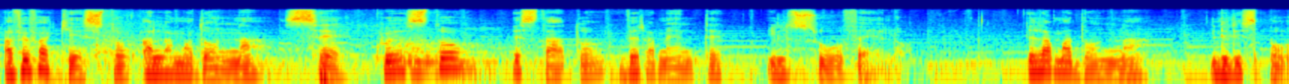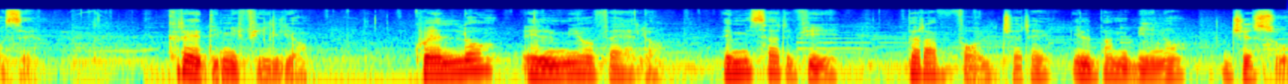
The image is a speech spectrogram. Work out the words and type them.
aveva chiesto alla Madonna se questo è stato veramente il suo velo. E la Madonna gli rispose, Credimi, figlio, quello è il mio velo e mi servì per avvolgere il bambino Gesù.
